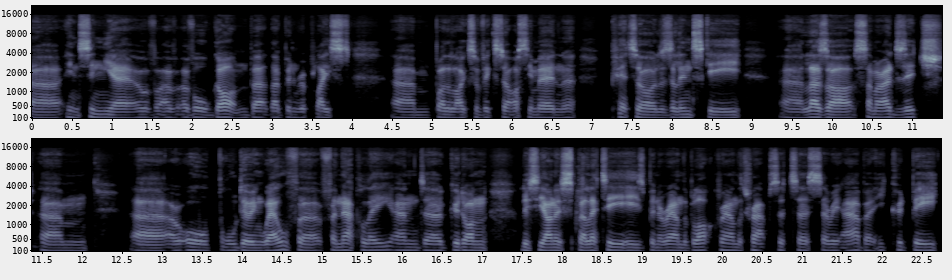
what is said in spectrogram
uh, Insigne have, all gone, but they've been replaced um, by the likes of Victor Osimhen, uh, Pietro Zielinski, uh, Lazar Samaradzic. Um, uh, are all all doing well for for Napoli, and uh, good on Luciano Spalletti. He's been around the block, around the traps at uh, Serie A, but he could be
